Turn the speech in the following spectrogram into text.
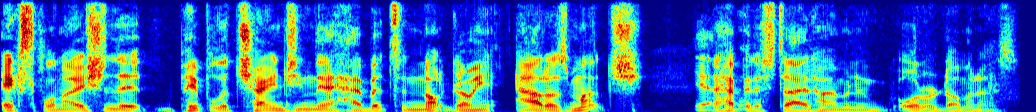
explanation. That people are changing their habits and not going out as much. Yeah. They're happy to stay at home and order a Domino's.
